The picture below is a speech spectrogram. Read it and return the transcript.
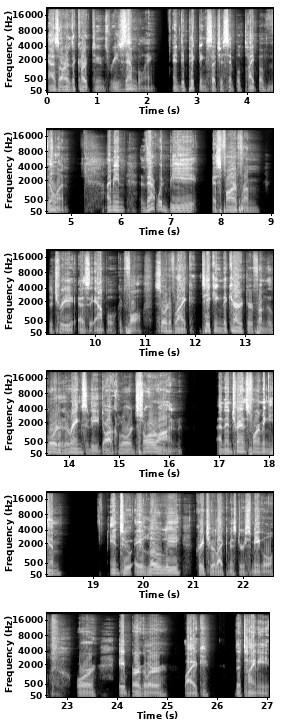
as are the cartoons resembling and depicting such a simple type of villain. I mean, that would be as far from the tree as the apple could fall. Sort of like taking the character from the Lord of the Rings, the Dark Lord Sauron, and then transforming him into a lowly creature like Mr. Smeagol or a burglar like the tiny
